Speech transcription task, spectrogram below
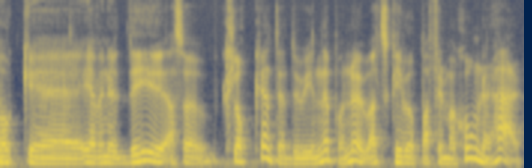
Och eh, även nu, det är ju alltså, klockrent det du är inne på nu. Att skriva upp affirmationer här.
